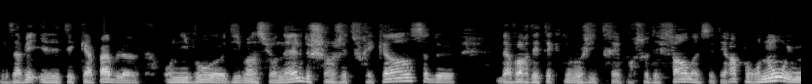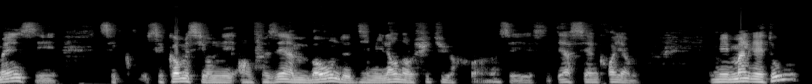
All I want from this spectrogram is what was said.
Ils avaient, ils étaient capables au niveau dimensionnel de changer de fréquence, de, d'avoir des technologies très pour se défendre, etc. Pour nous, humains, c'est, c'est comme si on, est, on faisait un bond de 10 000 ans dans le futur. C'était assez incroyable. Mais malgré tout,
